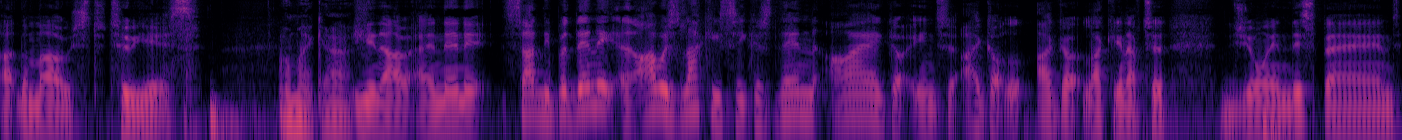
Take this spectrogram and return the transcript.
at the most two years. Oh my gosh. You know, and then it suddenly, but then it, I was lucky, see, because then I got into, I got, I got lucky enough to join this band.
